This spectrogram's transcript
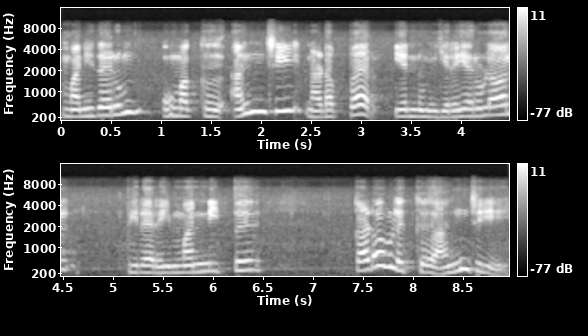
மனிதரும் உமக்கு அஞ்சி நடப்பர் என்னும் இறையருளால் பிறரை மன்னித்து கடவுளுக்கு அஞ்சி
